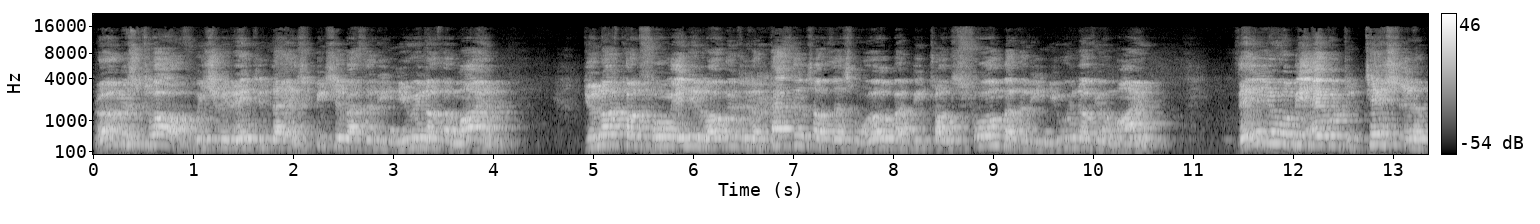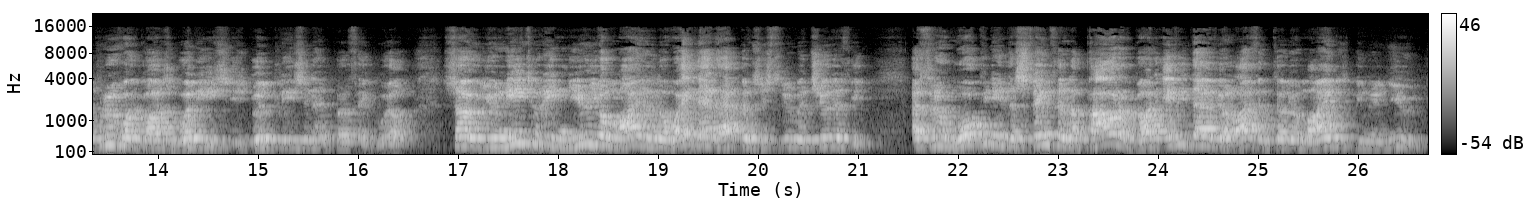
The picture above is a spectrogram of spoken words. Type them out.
Romans 12, which we read today, speaks about the renewing of the mind. Do not conform any longer to the patterns of this world, but be transformed by the renewing of your mind. Then you will be able to test and approve what God's will is, His good, pleasing, and perfect will. So you need to renew your mind, and the way that happens is through maturity. And through walking in the strength and the power of God every day of your life until your mind has been renewed.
